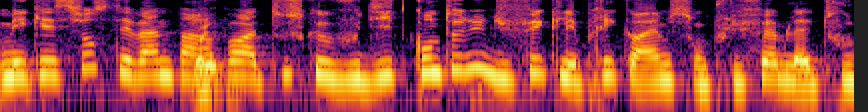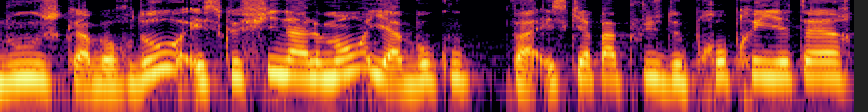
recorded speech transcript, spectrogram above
mes questions, Stéphane, par Oui. rapport à tout ce que vous dites, compte tenu du fait que les prix quand même sont plus faibles à Toulouse qu'à Bordeaux, est-ce que finalement il y a beaucoup, enfin, est-ce qu'il n'y a pas plus de propriétaires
